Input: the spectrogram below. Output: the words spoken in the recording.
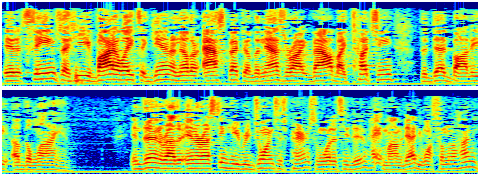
it seems that he violates again another aspect of the Nazarite vow by touching the dead body of the lion. And then, rather interesting, he rejoins his parents, and what does he do? Hey, mom and dad, you want some of the honey?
